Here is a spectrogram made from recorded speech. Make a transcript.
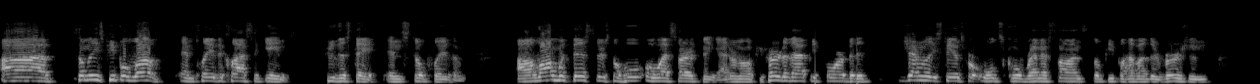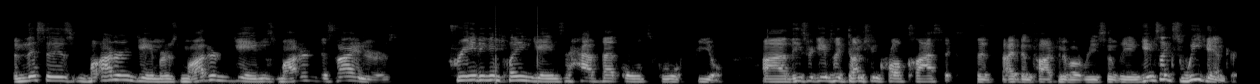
Uh, some of these people love and play the classic games to this day and still play them. Along with this, there's the whole OSR thing. I don't know if you've heard of that before, but it generally stands for old school renaissance, though people have other versions. And this is modern gamers, modern games, modern designers creating and playing games that have that old school feel. Uh, these are games like Dungeon Crawl Classics that I've been talking about recently, and games like Zweihander.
